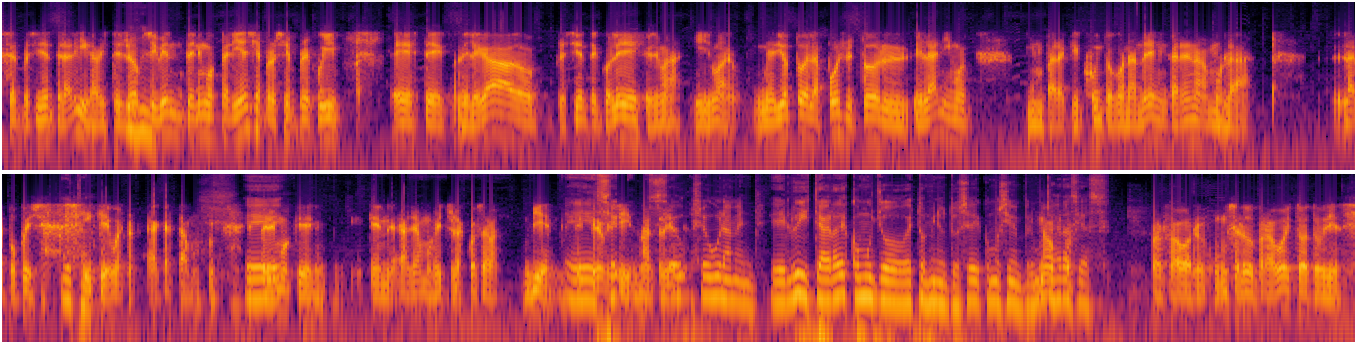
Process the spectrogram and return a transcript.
ser presidente de la liga viste yo si bien tengo experiencia pero siempre fui este delegado presidente del colegio y demás. Y bueno me dio todo el apoyo y todo el, ánimo para que junto con Andrés encarnáramos la la epopeya. Así que bueno, acá estamos. Eh, Esperemos que, hayamos hecho las cosas bien. Eh, Creo que sí. seguramente. Eh, Luis, te agradezco mucho estos minutos, como siempre. Muchas gracias. Por, favor, un saludo para vos y toda tu audiencia.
